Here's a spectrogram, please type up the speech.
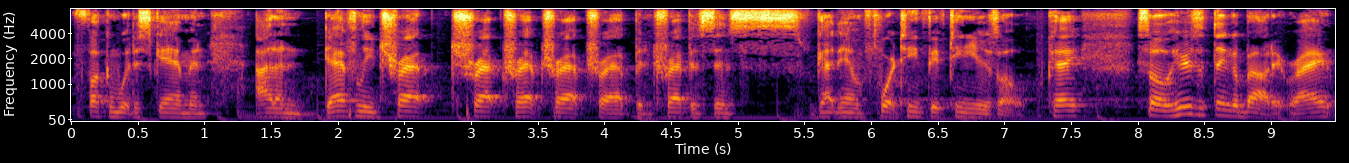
fucking with the scamming. I done definitely trap, trap, trap, trap, trap. Been trapping since goddamn 14, 15 years old. Okay? So here's the thing about it, right?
